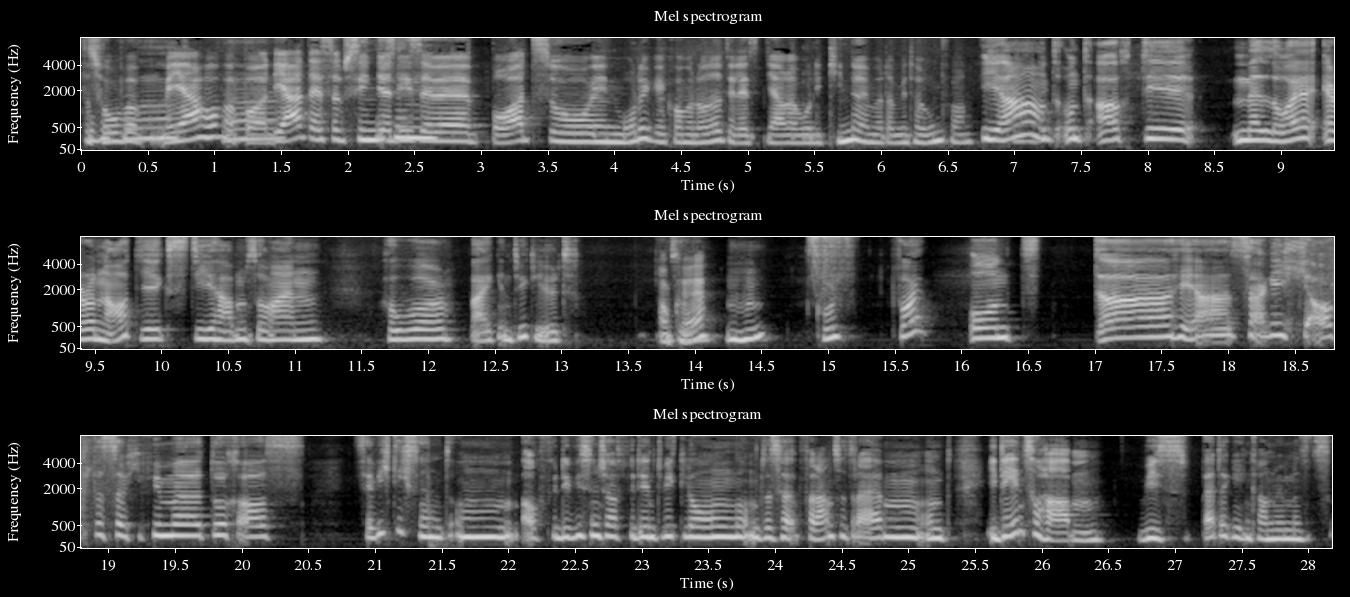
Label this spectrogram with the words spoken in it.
Das Hover, ja, Hoverboard. Ja, deshalb sind ja diese Boards so in Mode gekommen, oder? Die letzten Jahre, wo die Kinder immer damit herumfahren. Ja, und, und auch die Malloy Aeronautics, die haben so ein Hoverbike entwickelt. Okay. Mhm. Cool. Voll. Und daher sage ich auch, dass solche Filme durchaus sehr wichtig sind, um auch für die Wissenschaft, für die Entwicklung, um das voranzutreiben und Ideen zu haben, wie es weitergehen kann, wie man es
